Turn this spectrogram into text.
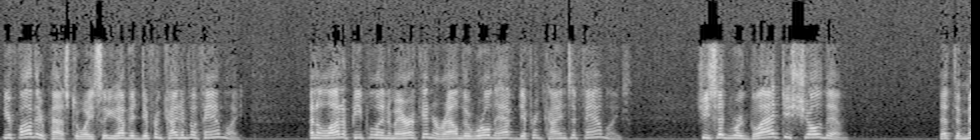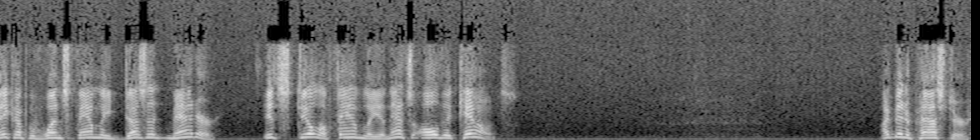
your father passed away, so you have a different kind of a family. And a lot of people in America and around the world have different kinds of families. She said, we're glad to show them that the makeup of one's family doesn't matter. It's still a family, and that's all that counts. I've been a pastor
